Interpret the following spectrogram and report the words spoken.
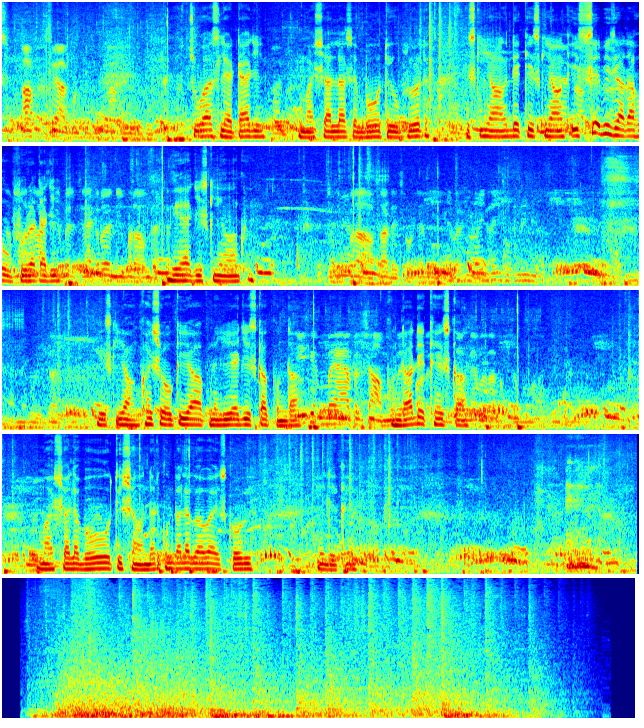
चूहा स्लेटा जी, माशाल्लाह से बहुत ही खूबसूरत। इसकी आँख देखिए इसकी आँख इससे भी ज़्यादा खूबसूरत है जी। ये है जी इसकी आँख। इसकी आँखें शो किया आपने, ये है जी इसका कुंदा। कुंदा देखें इसका। माशाल्लाह, बहुत ही शानदार कुंदा लगा हुआ है इसको भी। ये देखें।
